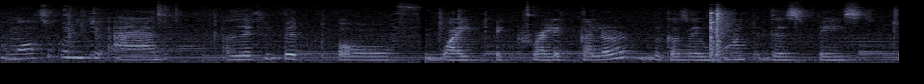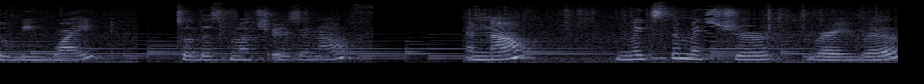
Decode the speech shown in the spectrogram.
I'm also going to add a little bit of white acrylic color because I want this paste to be white so this much is enough and now Mix the mixture very well.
